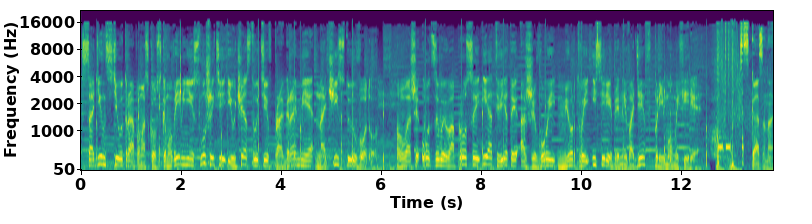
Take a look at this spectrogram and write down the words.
с 11 утра по московскому времени слушайте и участвуйте в программе «На чистую воду». Ваши отзывы, вопросы и ответы о живой, мертвой и серебряной воде в прямом эфире. Сказано.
